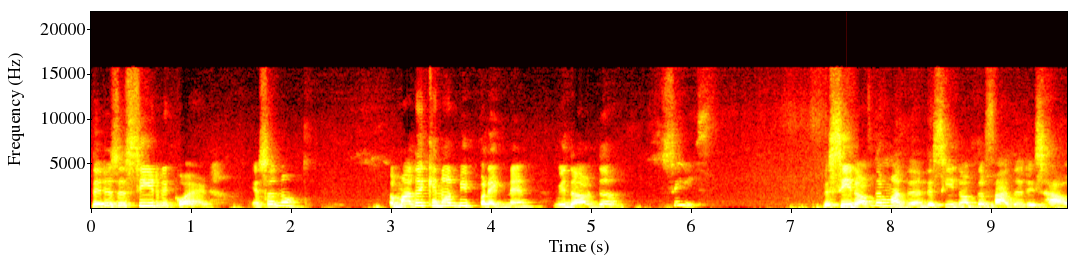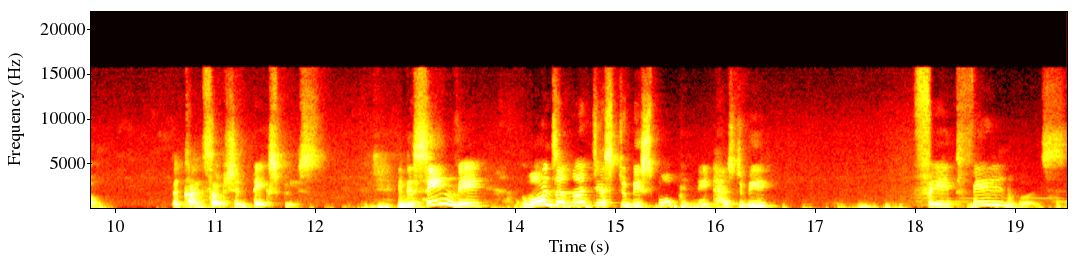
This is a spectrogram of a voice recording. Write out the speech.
there is a seed required. Yes or no? A mother cannot be pregnant without the seed. The seed of the mother and the seed of the father is how the consumption takes place. In the same way, words are not just to be spoken, it has to be faith filled words.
